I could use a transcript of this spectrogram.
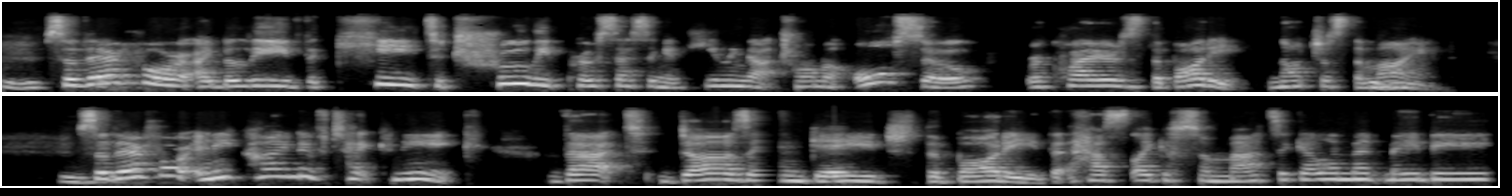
Mm-hmm. So, therefore, I believe the key to truly processing and healing that trauma also requires the body, not just the mm-hmm. mind. Mm-hmm. So, therefore, any kind of technique that does engage the body, that has like a somatic element, maybe.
